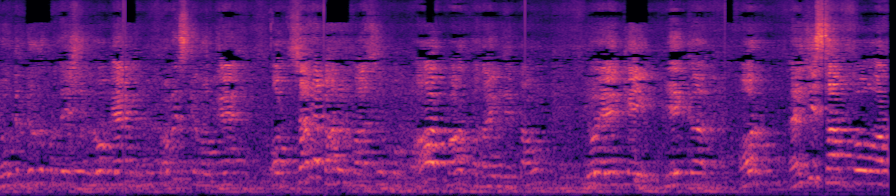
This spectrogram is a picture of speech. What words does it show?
उत्तर प्रदेश के लोग हैं, जम्मू प्रोविंस के लोग हैं, और सारे भारतवासियों को बहुत बहुत बधाई देता हूँ। जो है कि एक और एलजी साहब को और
